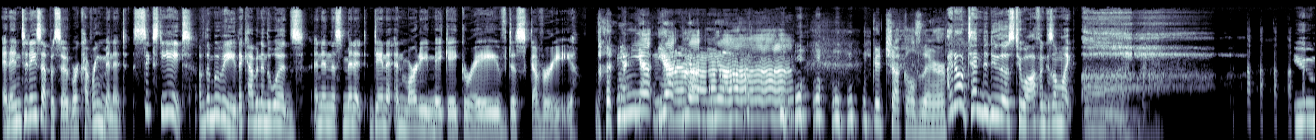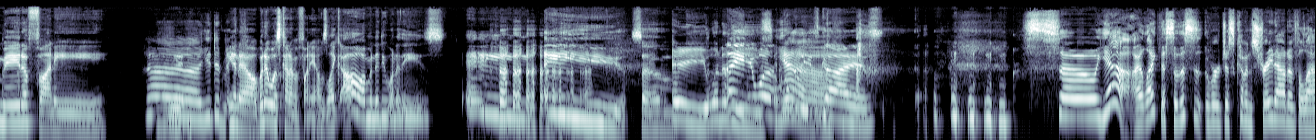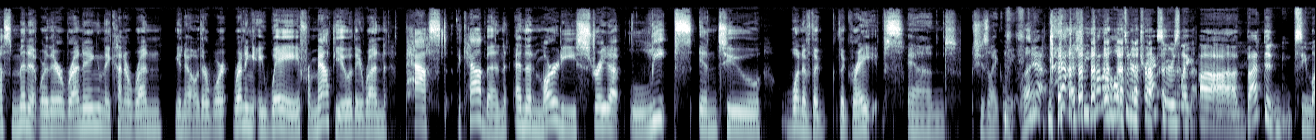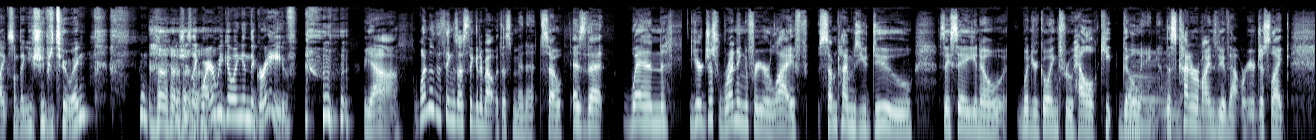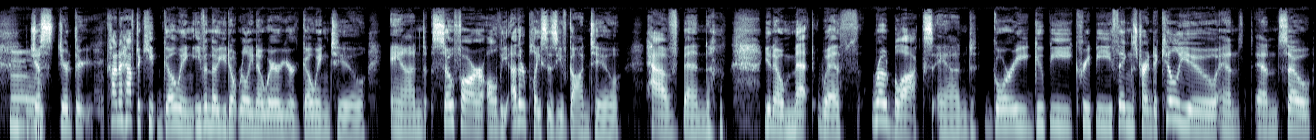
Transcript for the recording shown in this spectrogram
And in today's episode, we're covering minute 68 of the movie The Cabin in the Woods. And in this minute, Dana and Marty make a grave discovery. yeah, yeah, yeah, yeah. Good chuckles there. I don't tend to do those too often because I'm like, oh, you made a funny. Uh, you did make you know, funny. but it was kind of a funny. I was like, oh, I'm going to do one of these. Hey, hey. So, Hey, one of hey, these. one, one yeah. of these guys. So yeah, I like this. So this is we're just coming straight out of the last minute where they're running. They kind of run, you know, they're wa- running away from Matthew. They run past the cabin, and then Marty straight up leaps into one of the the graves, and she's like, "Wait, what?" yeah, yeah. She kind of halts in her tracks. There is like, uh, that didn't seem like something you should be doing. And she's like, why are we going in the grave? Yeah. One of the things I was thinking about with this minute, so is that when you're just running for your life, sometimes you do, as they say, you know, when you're going through hell, keep going. This Mm. kind of reminds me of that, where you're just like, Mm. just you're you kind of have to keep going, even though you don't really know where you're going to. And so far, all the other places you've gone to have been, you know, met with roadblocks and gory, goopy, creepy things trying to kill you. And, and so,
